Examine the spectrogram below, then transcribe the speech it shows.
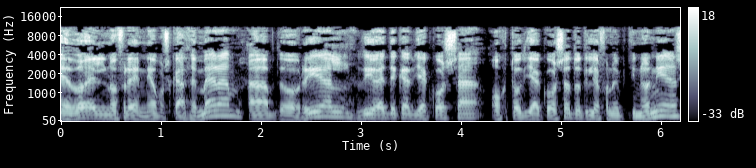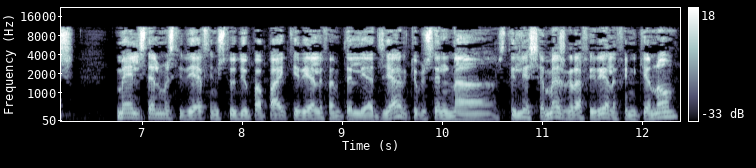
Και εδώ Ελληνοφρένια όπως κάθε μέρα από το Real 211-200-8200 το τηλέφωνο επικοινωνίας. Mail στέλνουμε στη διεύθυνση του παπάκι realfm.gr και όποιος θέλει να στείλει SMS, γράφει Real, αφήνει κενό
